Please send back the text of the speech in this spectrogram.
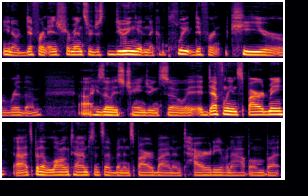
you know different instruments or just doing it in a complete different key or, or rhythm. Uh, he's always changing, so it, it definitely inspired me. Uh, it's been a long time since I've been inspired by an entirety of an album, but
